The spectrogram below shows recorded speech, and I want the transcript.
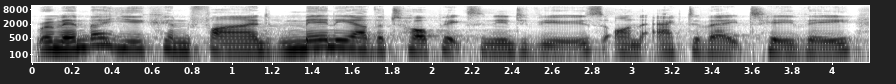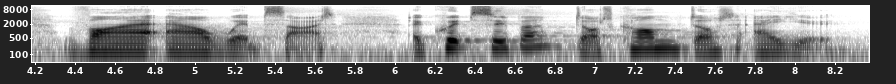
Remember, you can find many other topics and interviews on Activate TV via our website, equipsuper.com.au.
